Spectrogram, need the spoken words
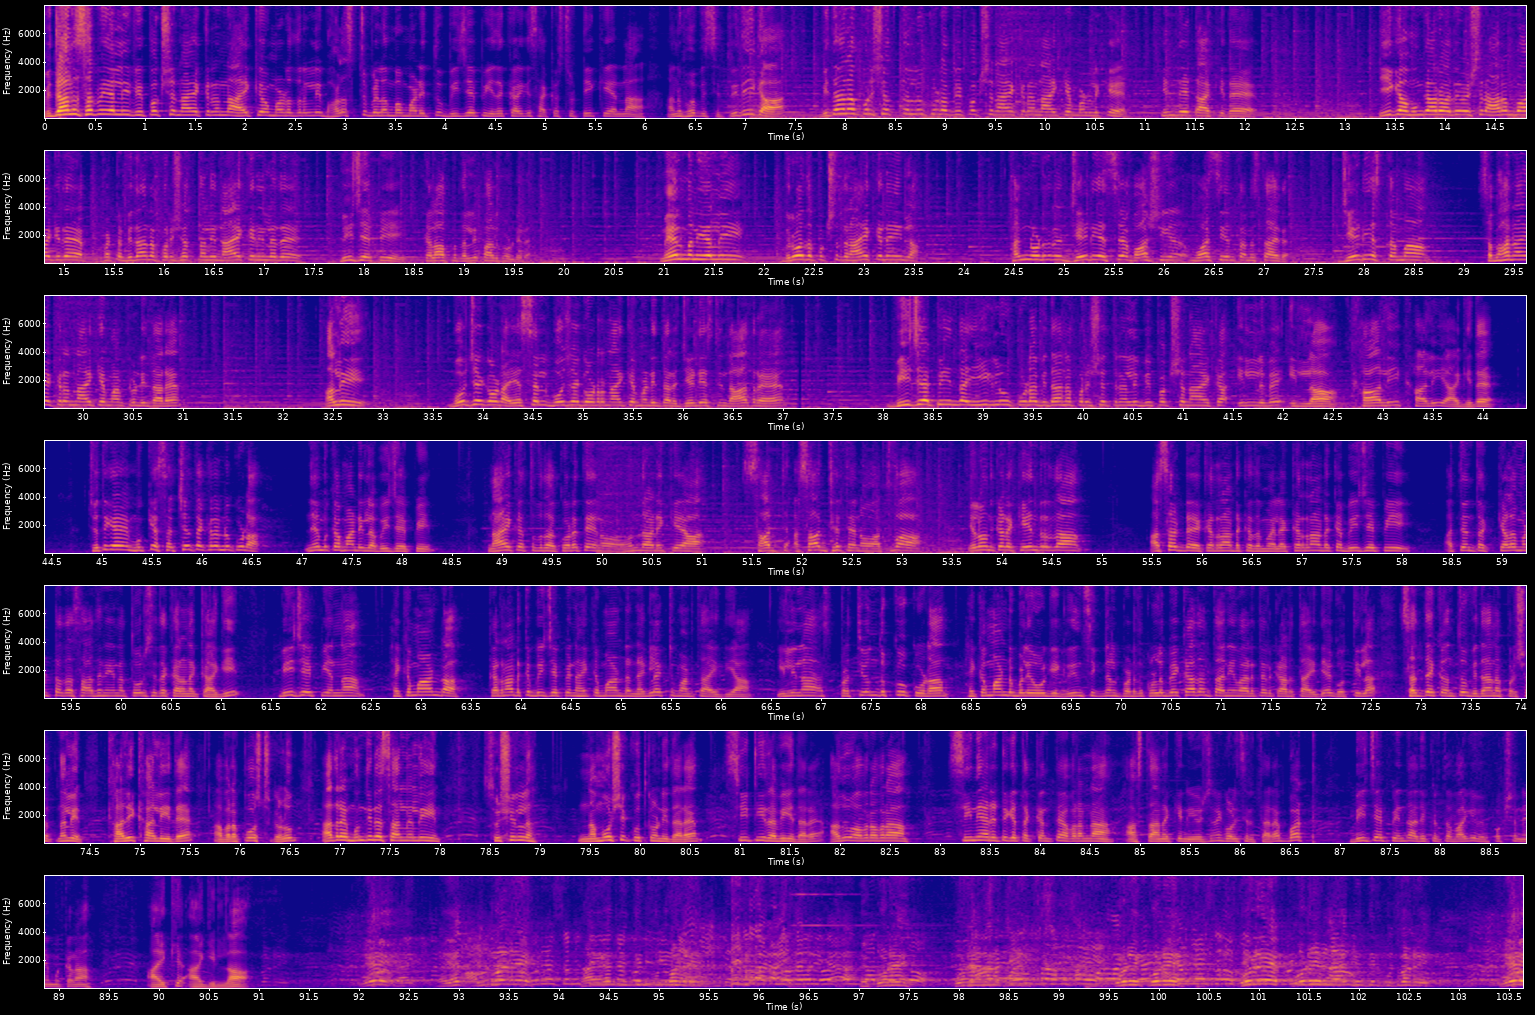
ವಿಧಾನಸಭೆಯಲ್ಲಿ ವಿಪಕ್ಷ ನಾಯಕರನ್ನ ಆಯ್ಕೆ ಮಾಡೋದರಲ್ಲಿ ಬಹಳಷ್ಟು ವಿಳಂಬ ಮಾಡಿತ್ತು. ಬಿಜೆಪಿ ಇದಕ್ಕಾಗಿ ಸಾಕಷ್ಟು ಟೀಕೆಯನ್ನ ಅನುಭವಿಸಿತ್ತು. ಇದೀಗ ವಿಧಾನ ಪರಿಷತ್ನಲ್ಲೂ ಕೂಡ ವಿಪಕ್ಷ ನಾಯಕರನ್ನ ಆಯ್ಕೆ ಮಾಡಲಿಕ್ಕೆ ಹಿಂದೇಟು ಹಾಕಿದೆ ಈಗ ಮುಂಗಾರು ಅಧಿವೇಶನ ಆರಂಭ ಆಗಿದೆ, ಬಟ್ ವಿಧಾನ ಪರಿಷತ್ನಲ್ಲಿ ನಾಯಕನಿಲ್ಲದೆ ಬಿಜೆಪಿ ಕಲಾಪದಲ್ಲಿ ಪಾಲ್ಗೊಂಡಿದೆ. ಮೇಲ್ಮನೆಯಲ್ಲಿ ವಿರೋಧ ಪಕ್ಷದ ನಾಯಕನೇ ಇಲ್ಲ. ಹಂಗೆ ನೋಡಿದ್ರೆ ಜೆ ಡಿ ಎಸ್ ವಾಸಿ ವಾಸಿ ಅಂತ ಅನಿಸ್ತಾ ಇದೆ. ಜೆ ಡಿ ಎಸ್ ತಮ್ಮ ಸಭಾನಾಯಕರನ್ನು ಆಯ್ಕೆ ಮಾಡಿಕೊಂಡಿದ್ದಾರೆ. ಅಲ್ಲಿ ಭೋಜೇಗೌಡ, ಎಸ್ ಎಲ್ ಭೋಜೇಗೌಡರನ್ನು ಆಯ್ಕೆ ಮಾಡಿದ್ದಾರೆ ಜೆ ಡಿ ಎಸ್ನಿಂದ. ಆದರೆ ಬಿ ಜೆ ಪಿಯಿಂದ ಈಗಲೂ ಕೂಡ ವಿಧಾನ ಪರಿಷತ್ತಿನಲ್ಲಿ ವಿಪಕ್ಷ ನಾಯಕ ಇಲ್ಲವೇ ಇಲ್ಲ. ಖಾಲಿ ಖಾಲಿ ಆಗಿದೆ. ಜೊತೆಗೆ ಮುಖ್ಯ ಸಚೇತಕರನ್ನು ಕೂಡ ನೇಮಕ ಮಾಡಿಲ್ಲ ಬಿ ಜೆ ಪಿ ನಾಯಕತ್ವದ ಕೊರತೆನೋ, ಹೊಂದಾಣಿಕೆಯ ಸಾಧ್ಯ, ಅಸಾಧ್ಯತೆನೋ, ಅಥವಾ ಎಲ್ಲೊಂದು ಕಡೆ ಕೇಂದ್ರದ ಅಸಡ್ಡೆ ಕರ್ನಾಟಕದ ಮೇಲೆ. ಕರ್ನಾಟಕ ಬಿ ಜೆ ಪಿ ಅತ್ಯಂತ ಕೆಳಮಟ್ಟದ ಸಾಧನೆಯನ್ನು ತೋರಿಸಿದ ಕಾರಣಕ್ಕಾಗಿ ಬಿ ಜೆ ಪಿಯನ್ನು high command, Karnataka B J ಪಿಯನ್ನು ಹೈಕಮಾಂಡ್ ನೆಗ್ಲೆಕ್ಟ್ ಮಾಡ್ತಾ ಇದೆಯಾ? ಇಲ್ಲಿನ ಪ್ರತಿಯೊಂದಕ್ಕೂ ಕೂಡ ಹೈಕಮಾಂಡ್ ಬಳಿ ಹೋಗಿ ಗ್ರೀನ್ ಸಿಗ್ನಲ್ ಪಡೆದುಕೊಳ್ಳಬೇಕಾದಂಥ ಅನಿವಾರ್ಯತೆ ಕಾಡ್ತಾ ಇದೆಯಾ? ಗೊತ್ತಿಲ್ಲ. ಸದ್ಯಕ್ಕಂತೂ ವಿಧಾನ ಪರಿಷತ್ನಲ್ಲಿ ಖಾಲಿ ಖಾಲಿ ಇದೆ ಅವರ ಪೋಸ್ಟ್ಗಳು. ಆದರೆ ಮುಂದಿನ ಸಾಲಿನಲ್ಲಿ ಸುಶೀಲ್ ನಮೋಶಿ ಕೂತ್ಕೊಂಡಿದ್ದಾರೆ. ಸಿ ಟಿ ರವಿ ಇದ್ದಾರೆ. ಅದು ಅವರವರ ಸೀನಿಯಾರಿಟಿಗೆ ತಕ್ಕಂತೆ ಅವರನ್ನು ಆ ಸ್ಥಾನಕ್ಕೆ ನಿಯೋಜನೆಗೊಳಿಸಿರ್ತಾರೆ ಬಟ್ ಬಿ ಜೆ ಪಿಯಿಂದ ಅಧಿಕೃತವಾಗಿ ವಿಪಕ್ಷ ನೇಮಕನ ಆಯ್ಕೆ ಆಗಿಲ್ಲ ಲೇ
